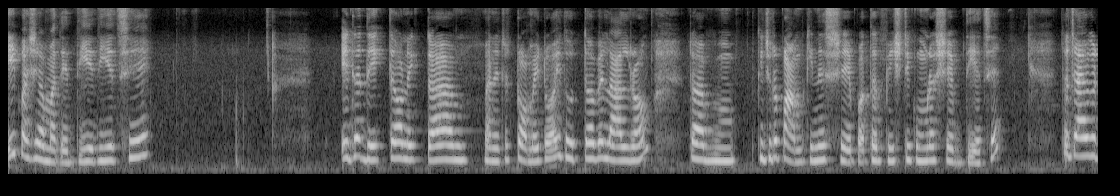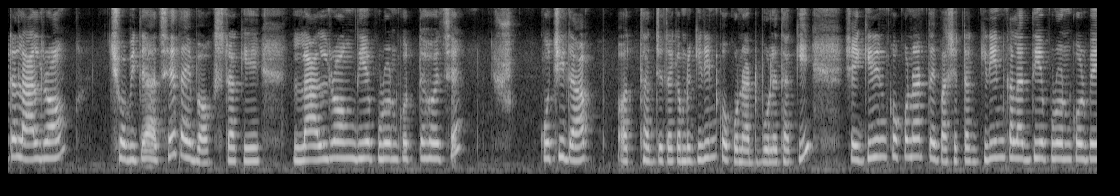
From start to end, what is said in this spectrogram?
এই পাশে আমাদের দিয়ে দিয়েছে, এটা দেখতে অনেকটা মানে এটা টমেটোই ধরতে হবে লাল রং। তা কিছুটা পামকিনের শেপ অর্থাৎ মিষ্টি কুমড়ার শেপ দিয়েছে। তো যাই হোক, এটা লাল রং, ছবিতে আছে, তাই বক্সটাকে লাল রং দিয়ে পূরণ করতে হয়েছে। কচি ডাব অর্থাৎ যেটাকে আমরা গ্রিন কোকোনাট বলে থাকি, সেই গ্রিন কোকোনাট তাই পাশেরটা গ্রিন কালার দিয়ে পূরণ করবে।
